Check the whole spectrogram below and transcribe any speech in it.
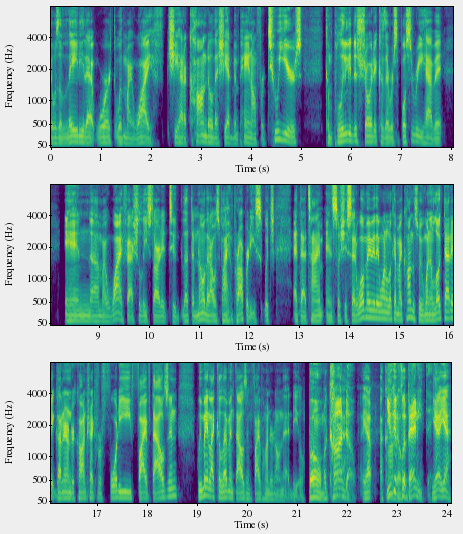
It was a lady that worked with my wife. She had a condo that she had been paying on for two years, completely destroyed it because they were supposed to rehab it. And uh, my wife actually started to let them know that I was buying properties, which at that time. And so she said, well, maybe they want to look at my condo. So we went and looked at it, got it under contract for 45000 We made like 11500 on that deal. Boom, a condo. Yep. A You can flip anything. Yeah, yeah.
